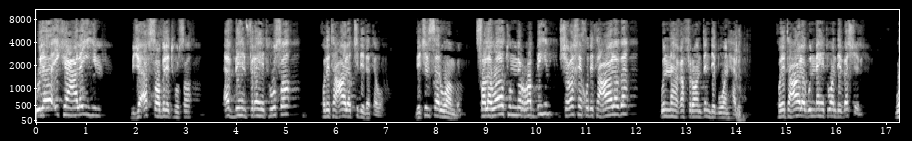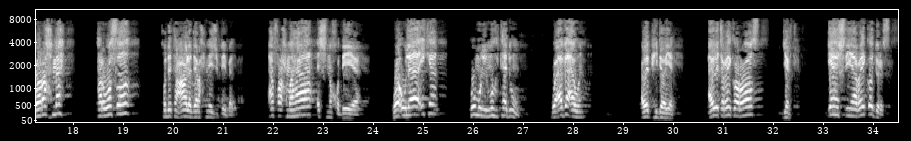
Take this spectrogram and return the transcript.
أولئك عليهم بجاء أف صابرة هوصا أف بهن فرهت هوصا خد تعالى تشدد توا دي سروان بل صلوات من ربهم شرخ خد تعالى با قلناها غفران دن دي بوان هبل خد تعالى قلناها توان دي بشر. ورحمة هروصا خد تعالى دي رحمة جبيبل أفرح مها إش نخدية. وأولئك هم المهتدون. وأبا ئەوەی پیدایەت. ئەوێت ڕێکە راست گرت. گەهشتینە ڕێکە درست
